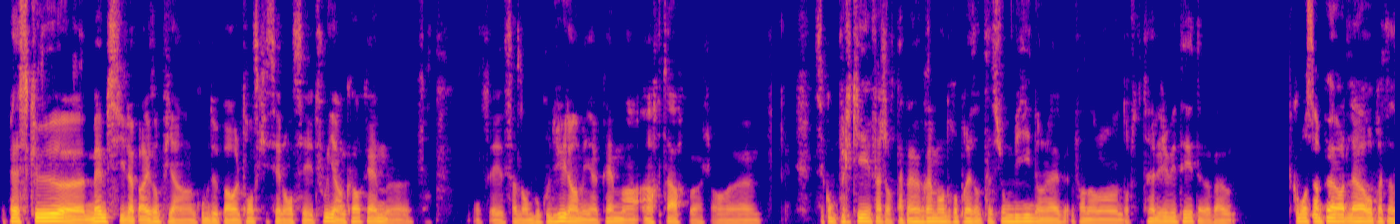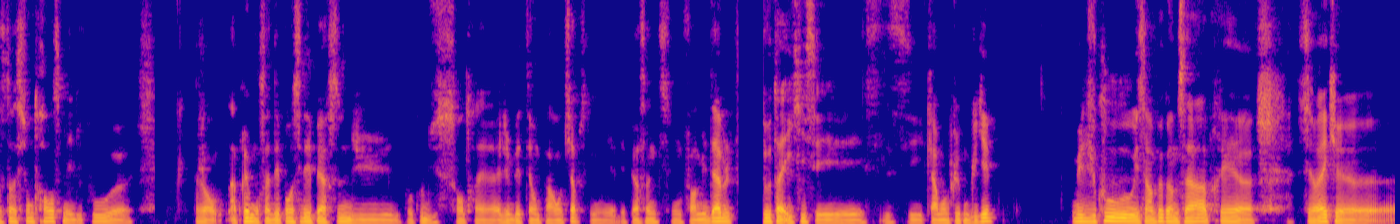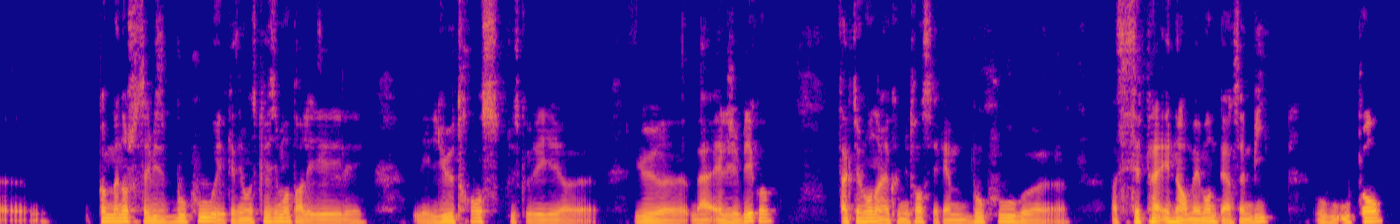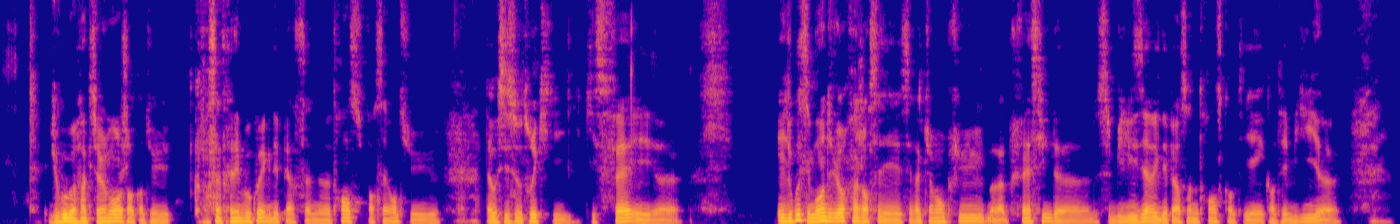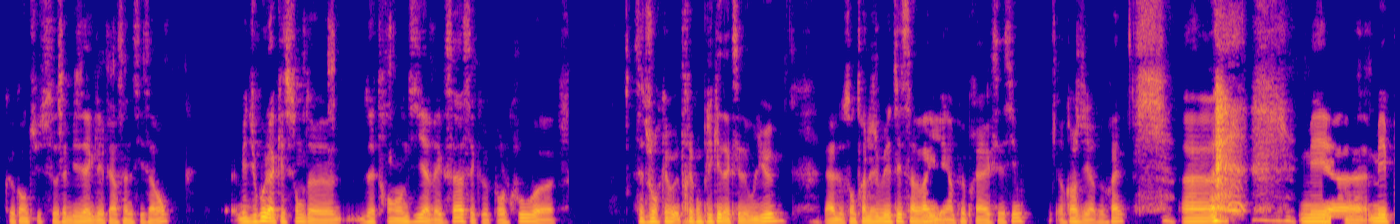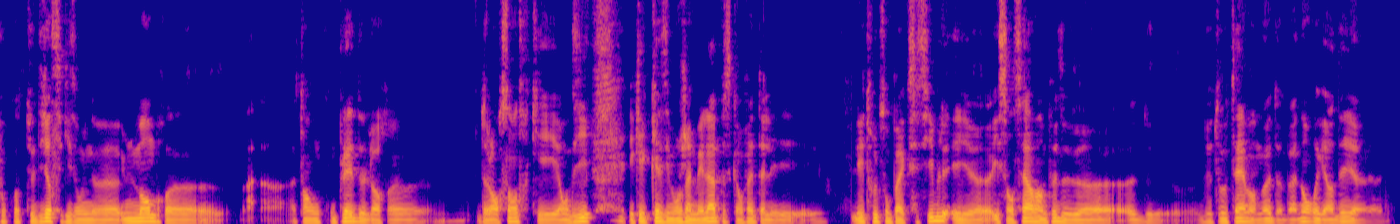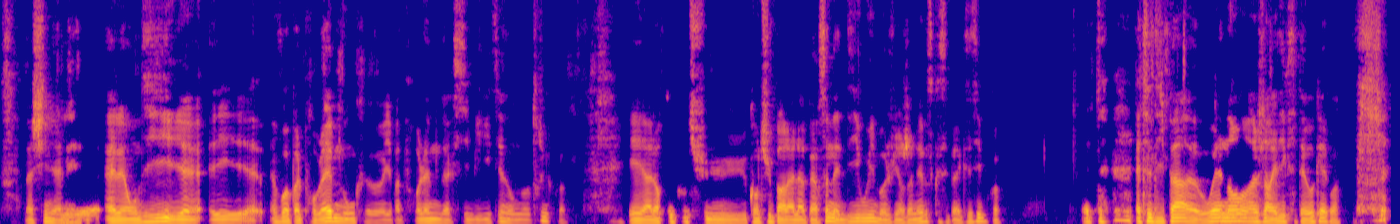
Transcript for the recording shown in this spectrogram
Parce que même si là, par exemple, il y a un groupe de parole trans qui s'est lancé et tout, il y a encore quand même, bon, c'est ça dans beaucoup de villes, hein, mais il y a quand même un, retard, quoi. Genre, c'est compliqué. Enfin, genre, t'as pas vraiment de représentation bi dans la, enfin, LGBT. T'as pas, commence un peu à avoir de la représentation trans, mais du coup, euh, genre, après, bon, ça dépend aussi des personnes du, beaucoup du centre LGBT en part entière, parce qu'il y a des personnes qui sont formidables, d'autres avec qui c'est clairement plus compliqué. Mais du coup, c'est un peu comme ça. Après, euh, c'est vrai que, comme maintenant je socialise beaucoup et quasiment exclusivement par les, les, les lieux trans plus que les euh, lieux bah, LGB, quoi. Factuellement, dans la communauté trans, il y a quand même beaucoup, enfin, si c'est pas énormément de personnes bi ou, ou pan, du coup, bah, factuellement, genre, quand tu commences à traîner beaucoup avec des personnes euh, trans, forcément, tu as aussi ce truc qui, qui se fait et, euh, et du coup, c'est moins dur. Enfin, genre, c'est, c'est factuellement plus, bah, plus facile de, de se mobiliser avec des personnes trans quand t'es, quand t'es bi, euh, que quand tu te socialises avec les personnes cis avant. Mais du coup, la question d'être en avec ça, c'est que pour le coup, c'est toujours très compliqué d'accéder au lieu. Là, le centre LGBT, ça va, il est à peu près accessible. Encore, je dis à peu près. Euh, mais, euh, mais pour te dire, c'est qu'ils ont une, une membre euh, à temps complet de leur, euh, de leur centre qui est Andy et qui est quasiment jamais là parce qu'en fait, elle est, les trucs sont pas accessibles et euh, ils s'en servent un peu de, euh, de, de, totem en mode bah non regardez euh, la Chine elle est elle est Andy et, et elle voit pas le problème donc il n'y a pas de problème d'accessibilité dans nos trucs quoi et alors que quand tu quand tu parles à la personne elle te dit oui moi je viens jamais parce que c'est pas accessible quoi elle te, dit pas, ouais, non, je leur ai dit que c'était ok, quoi.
